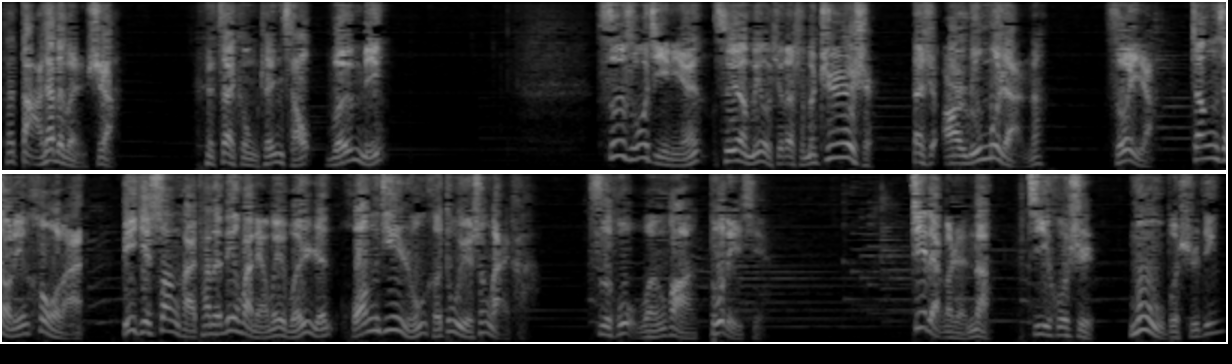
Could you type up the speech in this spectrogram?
他打架的本事啊，在拱辰桥闻名。私塾几年，虽然没有学到什么知识，但是耳濡目染呢。所以啊，张孝林后来比起上海滩的另外两位文人黄金荣和杜月笙来看。似乎文化多了一些。这两个人呢，几乎是目不识丁。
